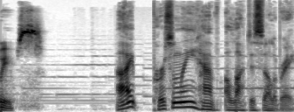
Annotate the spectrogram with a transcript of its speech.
Weeps. I personally have a lot to celebrate.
